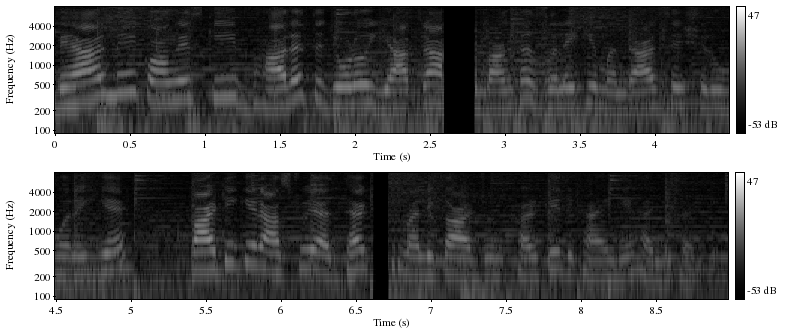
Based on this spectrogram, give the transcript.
बिहार में कांग्रेस की भारत जोड़ो यात्रा बांका ज़िले के मंदार से शुरू हो रही है। पार्टी के राष्ट्रीय अध्यक्ष मल्लिकार्जुन खड़गे दिखाएँगे हरी झंडी।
